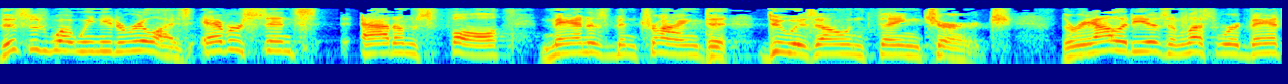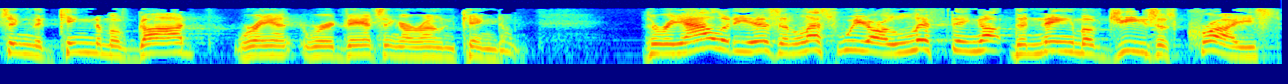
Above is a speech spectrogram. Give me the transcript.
This is what we need to realize. Ever since Adam's fall, man has been trying to do his own thing, church. The reality is, unless we're advancing the kingdom of God, we're, we're advancing our own kingdom. The reality is, unless we are lifting up the name of Jesus Christ,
